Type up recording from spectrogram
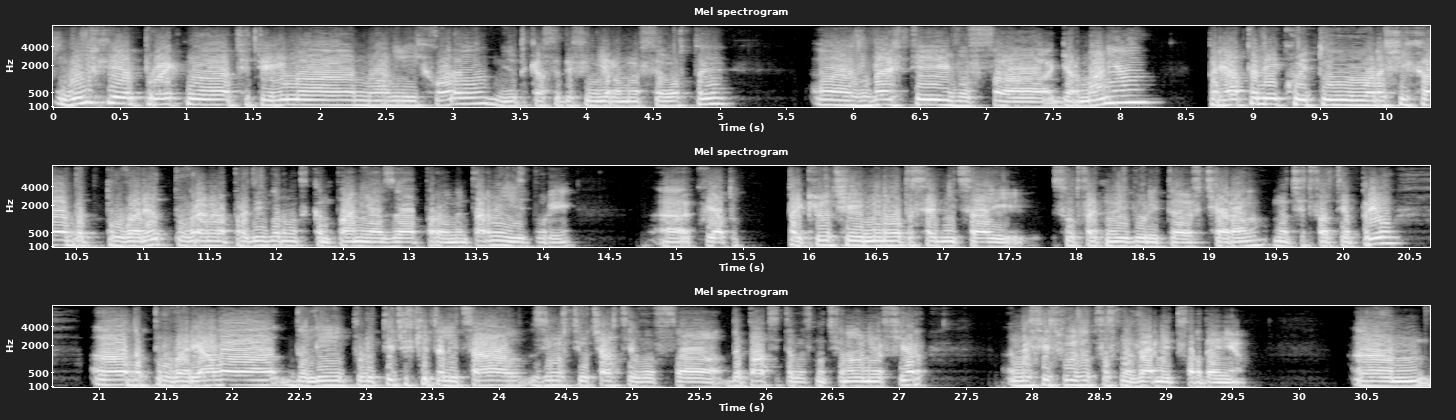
Лъжиш ли е проект на четирима млади хора, ние така се дефинираме все още, а, живеещи в а, Германия, приятели, които решиха да проверят по време на предизборната кампания за парламентарни избори, а, която приключи миналата седмица и съответно изборите вчера на 4 април, да проверява дали политическите лица, взимащи участие в дебатите в националния ефир, не си служат с неверни твърдения.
